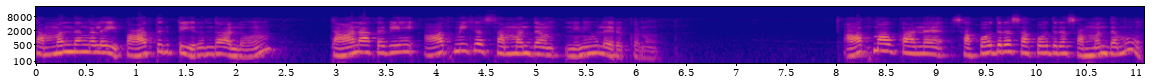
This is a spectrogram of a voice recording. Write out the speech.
சம்பந்தங்களை பார்த்துக்கிட்டு இருந்தாலும் தானாகவே ஆத்மீக சம்பந்தம் நினைவில் இருக்கணும். ஆத்மாவுக்கான சகோதர சகோதர சம்பந்தமும்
